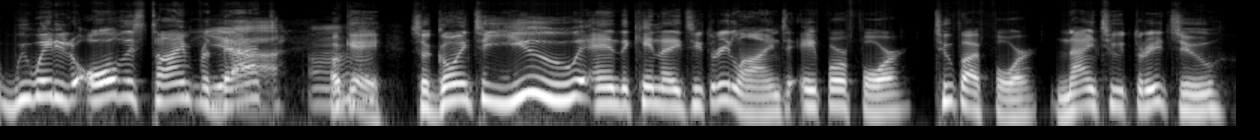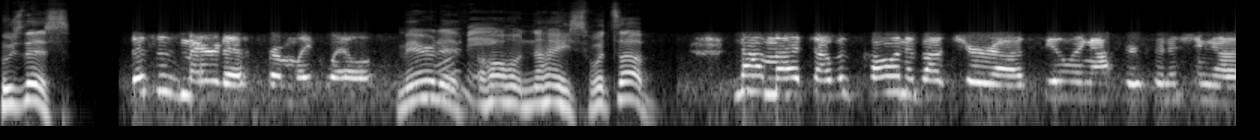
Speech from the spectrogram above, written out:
we waited all this time for Yeah. that? Mhm. Okay, so going to you and the K923 lines, 844-254-9232. Who's this? This is Meredith from Lake Wales. Meredith. morning. Oh, nice. What's up? Not much. I was calling about your uh, feeling after finishing a,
